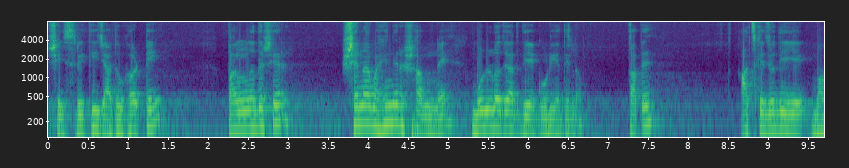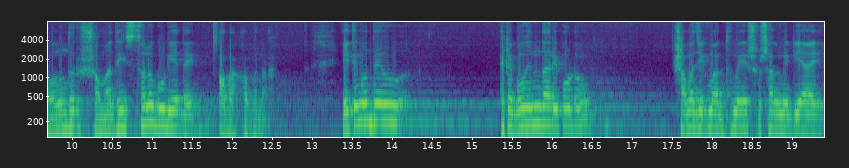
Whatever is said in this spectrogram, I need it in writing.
সেই স্মৃতি জাদুঘরটি বাংলাদেশের সেনাবাহিনীর সামনে বুল্ডোজার দিয়ে গুড়িয়ে দিল। তাতে আজকে যদি বঙ্গবন্ধুর সমাধিস্থলও গুড়িয়ে দেয়, অবাক হব না। ইতিমধ্যেও একটা গোয়েন্দা রিপোর্টও সামাজিক মাধ্যমে, সোশ্যাল মিডিয়ায়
